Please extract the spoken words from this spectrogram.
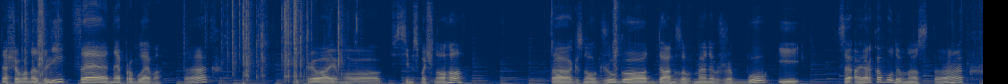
Те, що вона злі, це не проблема. Так. Відкриваємо всім смачного. Так, знову Джуго. Данзо в мене вже був. І це АРК буде в нас. Так.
